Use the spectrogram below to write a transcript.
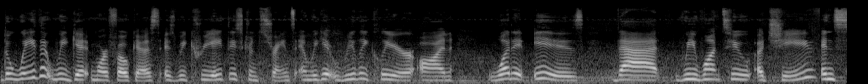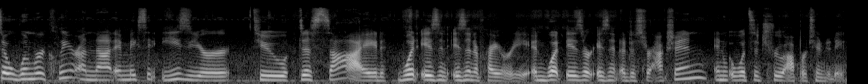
the way that we get more focused is we create these constraints and we get really clear on what it is that we want to achieve. And so when we're clear on that, it makes it easier to decide what is and isn't a priority and what is or isn't a distraction and what's a true opportunity.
